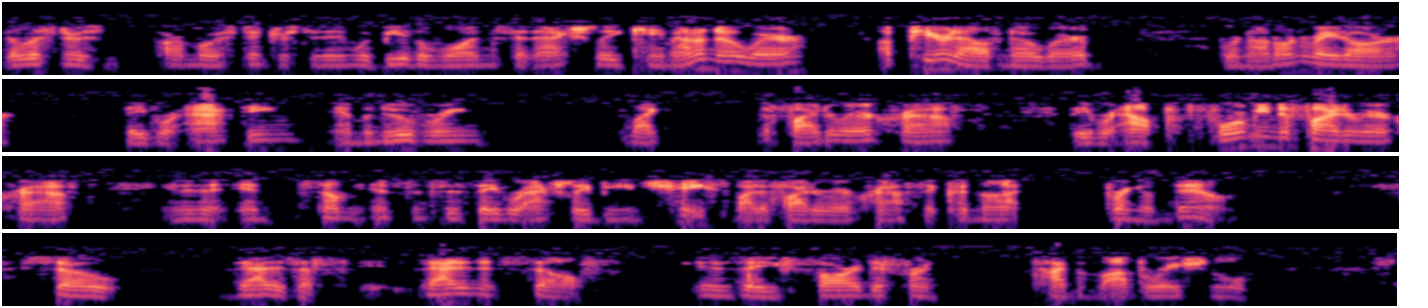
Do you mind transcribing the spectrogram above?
the listeners are most interested in would be the ones that actually came out of nowhere, appeared out of nowhere, were not on radar. They were acting and maneuvering like the fighter aircraft. They were outperforming the fighter aircraft. And in, in some instances, they were actually being chased by the fighter aircraft that could not bring them down. So that is a that in itself is a far different type of operational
